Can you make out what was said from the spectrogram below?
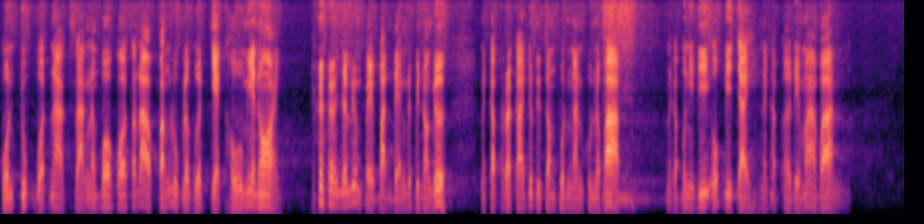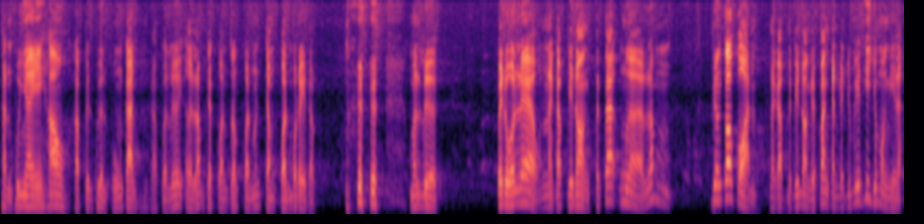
โกนจุกบวชนาคสางนำบอกอสลาฝังลูกระเบิดแจกเขาเมียน้อย อย่าลืมไปบันแดงด้วยพี่น้องเด้อนะครับราคายุติธรรมผลงานคุณภาพ นะครับวันนี้ดีอกดีใจนะครับเออเดมาบ้านท่านผู้ใหญ่เฮาครับเป็นเพื่อนฝูงกันครับก็เลยเออล่ำจากก่อนสองก่อนมันจำก่อนบ่ได้ดอก มันเลือกไปโดนแล้วนะครับพี่น้องแต่แต่เมื่อล่ำเรื่องต่อก่อนนะครับพี่น้องเดี๋ยวฟังกันกันอยู่วิธีชั่วโมงนี้แหละ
